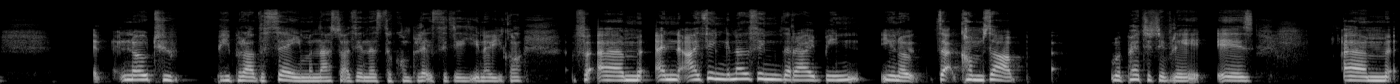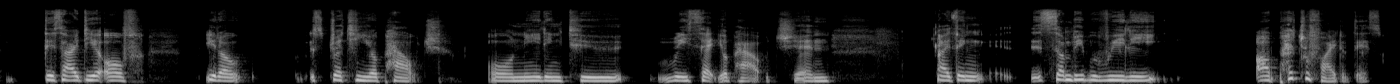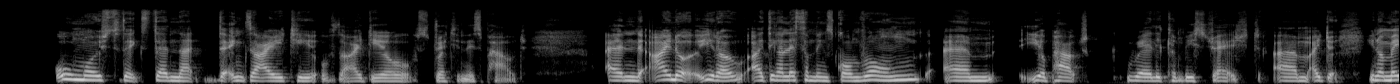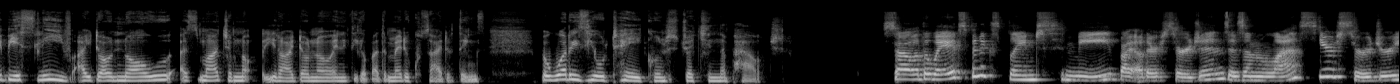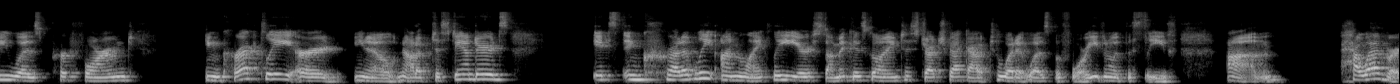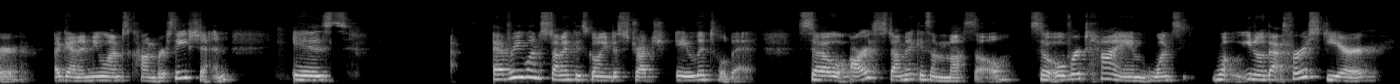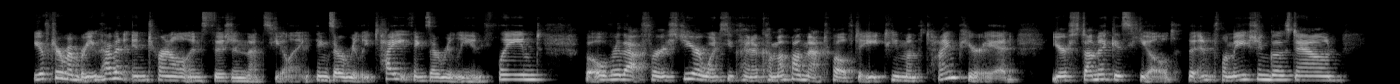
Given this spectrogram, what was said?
no two people are the same, and that's I think that's the complexity. You know, you can't. For, um, and I think another thing that I've been, you know, that comes up repetitively is um, this idea of, you know, stretching your pouch or needing to reset your pouch. And I think some people really are petrified of this almost to the extent that the anxiety of the idea of stretching this pouch. And I know, you know, I think unless something's gone wrong, um, your pouch rarely can be stretched. Um, I do, you know, maybe a sleeve. I don't know as much. I'm not, you know, I don't know anything about the medical side of things. But what is your take on stretching the pouch? So, the way it's been explained to me by other surgeons is unless your surgery was performed incorrectly or you know not up to standards it's incredibly unlikely your stomach is going to stretch back out to what it was before even with the sleeve. Um, however again a nuanced conversation is everyone's stomach is going to stretch a little bit. So our stomach is a muscle. So over time once you know that first year you have to remember you have an internal incision that's healing. Things are really tight, things are really inflamed. But over that first year, once you kind of come up on that 12 to 18 month time period, your stomach is healed. The inflammation goes down,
